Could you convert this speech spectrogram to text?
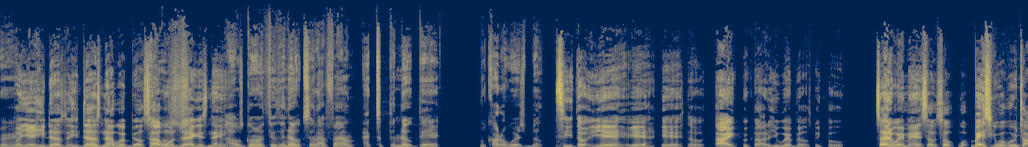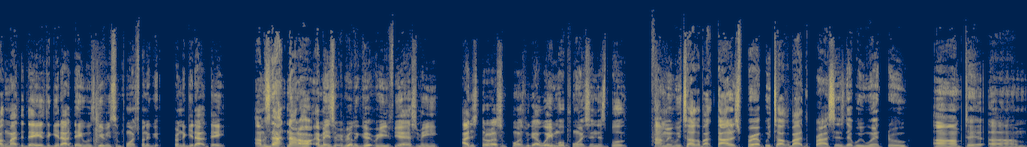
Right. But yeah, he does. He does not wear belts, so I, I won't drag his name. I was going through the notes and I found I took the note there. Ricardo wears belts. See, though, yeah, yeah, yeah. So, all right, Ricardo, you wear belts. We cool. So anyway, man. So, so basically, what we were talking about today is the Get Out Date. We was giving you some points from the Get- from the Get Out Date. Um, it's not not a hard. I mean, it's a really good read if you ask me. I just throw out some points. We got way more points in this book. I mean, we talk about college prep. We talk about the process that we went through um, to um,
